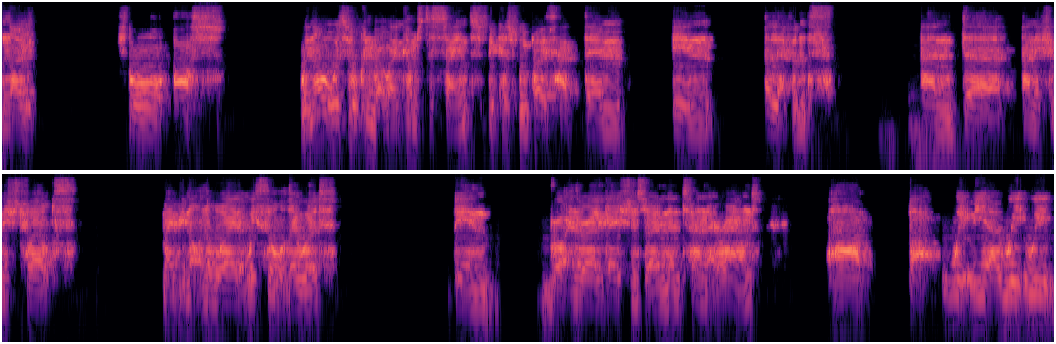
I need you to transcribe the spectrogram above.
note for us. We know what we're talking about when it comes to Saints because we both had them in 11th and uh, and they finished 12th. Maybe not in the way that we thought they would, being right in the relegation zone and then turn it around. Um, but we, yeah, we, we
